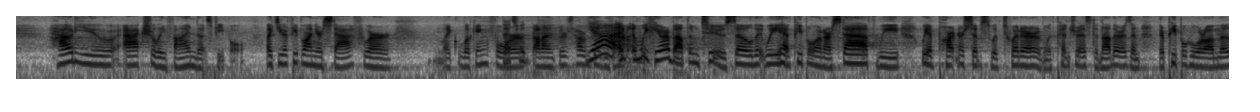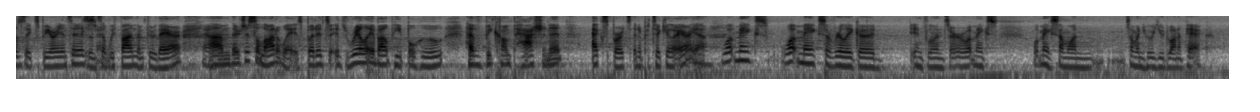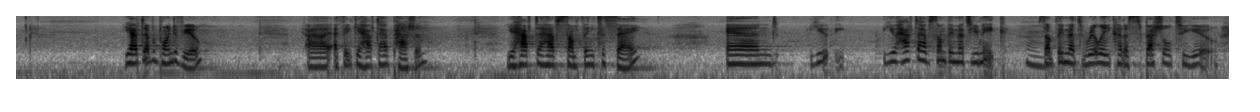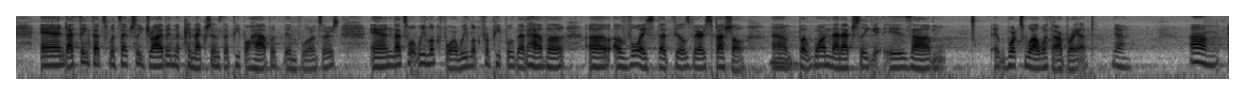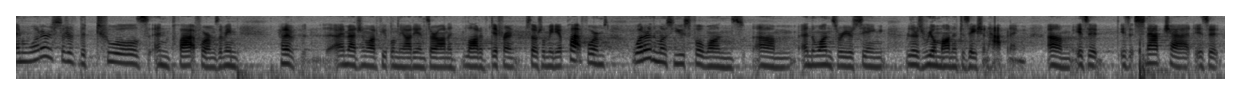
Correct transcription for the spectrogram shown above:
how do you actually find those people? Like, do you have people on your staff who are like looking for what, on a, how yeah and, and, we hear about them too. So that we have people on our staff. We we have partnerships with twitter and with pinterest and others and there are people who are on those experiences and so we find them through there. Yeah. um, there's just a lot of ways but it's it's really about people who have become passionate experts in a particular area. Yeah. what makes what makes a really good influencer? What makes what makes someone someone who you'd want to pick you have to have a point of view uh, I think you have to have passion. You have to have something to say. And you, you have to have something that's unique, hmm. something that's really kind of special to you. And I think that's what's actually driving the connections that people have with influencers. And that's what we look for. We look for people that have a, a, a voice that feels very special, um, hmm. but one that actually is, um, works well with our brand. Yeah. Um, and what are sort of the tools and platforms? I mean, kind of, I imagine a lot of people in the audience are on a lot of different social media platforms. What are the most useful ones um, and the ones where you're seeing there's real monetization happening? Um, is, it, is it Snapchat? Is it,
